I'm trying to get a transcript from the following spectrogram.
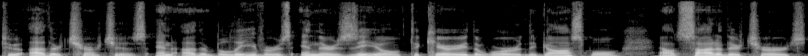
to other churches and other believers in their zeal to carry the word, the gospel, outside of their church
